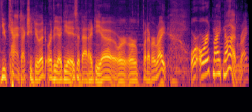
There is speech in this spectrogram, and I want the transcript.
you can't actually do it, or the idea is a bad idea, or, or whatever, right? Or, or it might not, right?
